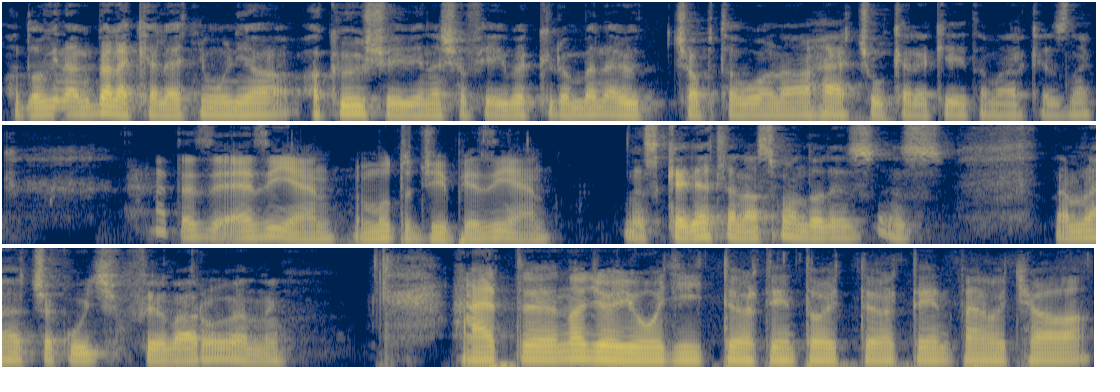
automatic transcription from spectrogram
a Dovinak bele kellett nyúlnia a külső événes a fékbe, különben előtt csapta volna a hátsó kerekét a Márkeznek. Hát ez, ez ilyen, a MotoGP ez ilyen. Ez kegyetlen, azt mondod, ez, ez nem lehet csak úgy félváról venni? Hát nagyon jó, hogy így történt, hogy történt, mert hogyha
